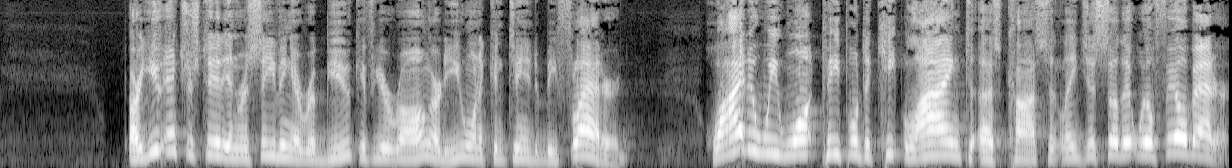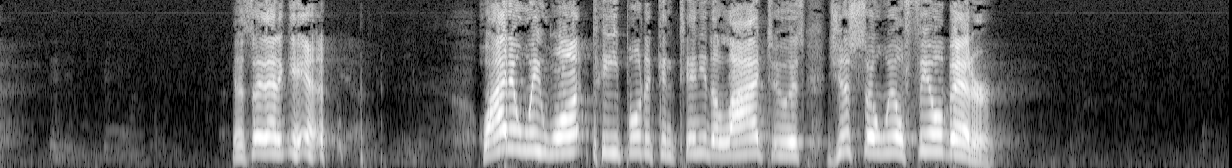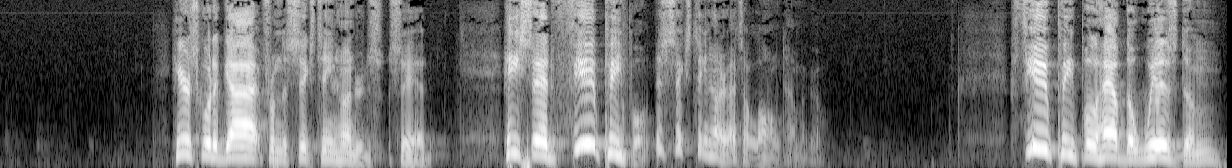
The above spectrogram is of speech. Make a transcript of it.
Are you interested in receiving a rebuke if you're wrong, or do you want to continue to be flattered? Why do we want people to keep lying to us constantly just so that we'll feel better? I say that again? Why do we want people to continue to lie to us just so we'll feel better? Here's what a guy from the 1600s said. He said, Few people, this 1600, that's a long time ago. Few people have the wisdom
